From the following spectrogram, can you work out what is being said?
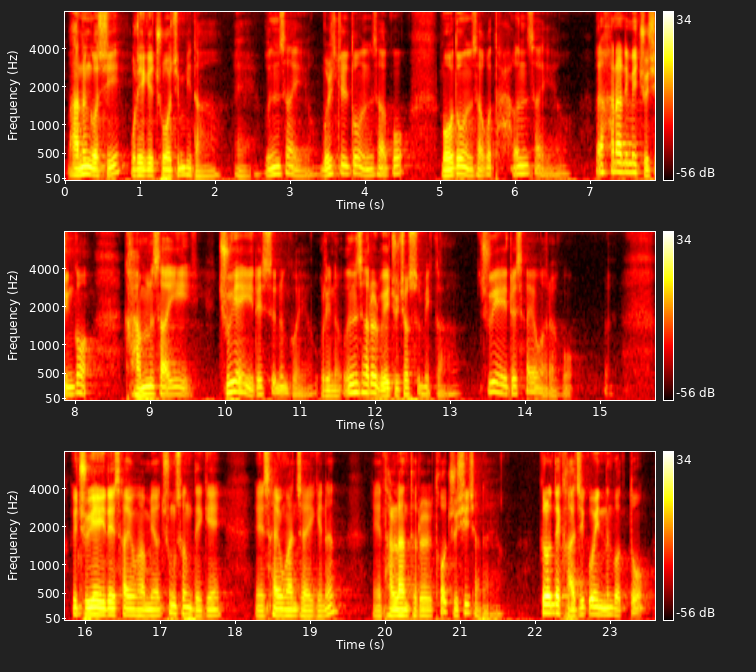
많은 것이 우리에게 주어집니다. 네, 은사예요. 물질도 은사고 뭐도 은사고 다 은사예요. 하나님이 주신 거 감사히 주의 일에 쓰는 거예요. 우리는 은사를 왜 주셨습니까? 주의 일에 사용하라고. 그 주의 일에 사용하며 충성되게 예, 사용한 자에게는 예, 달란트를 더 주시잖아요. 그런데 가지고 있는 것도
